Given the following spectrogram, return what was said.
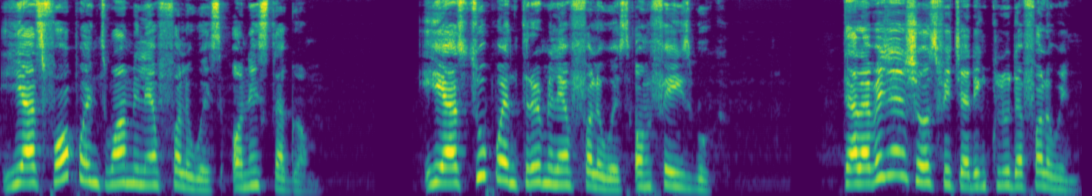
He has 4.1 million followers on Instagram. He has 2.3 million followers on Facebook. Television shows featured include the following.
